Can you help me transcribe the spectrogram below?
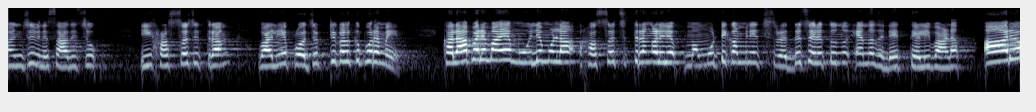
മഞ്ജുവിന് സാധിച്ചു. ഈ ഹ്രസ്വ ചിത്രം വലിയ പ്രൊജക്റ്റുകൾക്ക് പുറമെ കലാപരമായ മൂല്യമുള്ള ഹ്രസ്വ ചിത്രങ്ങളിലും മമ്മൂട്ടി കമ്പനി ശ്രദ്ധ ചെലുത്തുന്നു എന്നതിന്റെ തെളിവാണ്. ആരോ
